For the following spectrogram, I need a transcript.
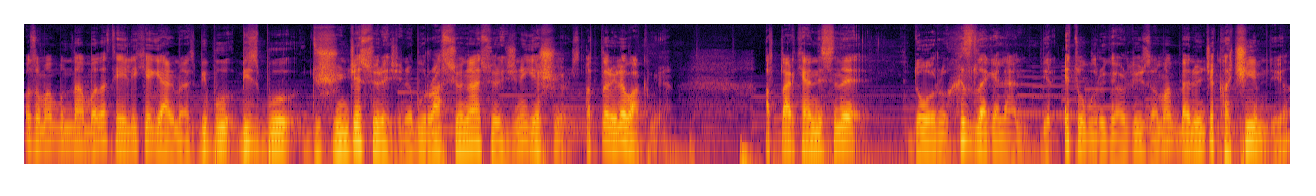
O zaman bundan bana tehlike gelmez. Bir bu biz bu düşünce sürecini, bu rasyonel sürecini yaşıyoruz. Atlar öyle bakmıyor. Atlar kendisine doğru hızla gelen bir et oburu gördüğü zaman ben önce kaçayım diyor.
